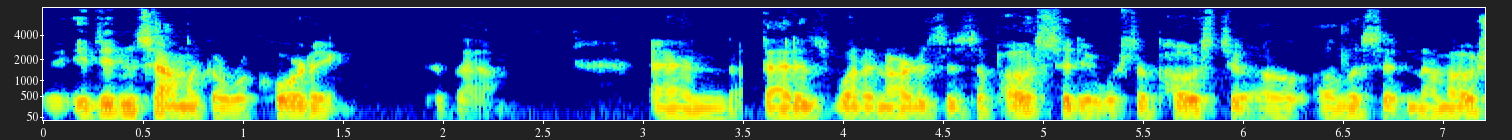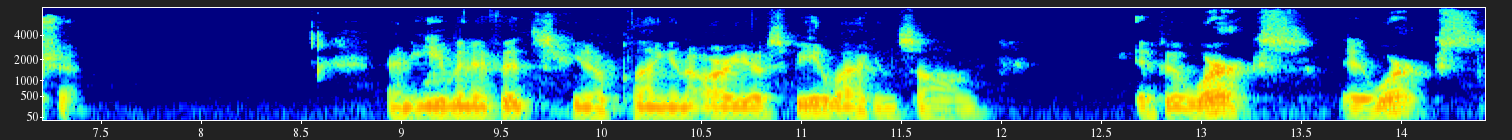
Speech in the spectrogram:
it didn't sound like a recording to them. And that is what an artist is supposed to do. We're supposed to uh, elicit an emotion. And even if it's, you know, playing an REO Speedwagon song, if it works, it works.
